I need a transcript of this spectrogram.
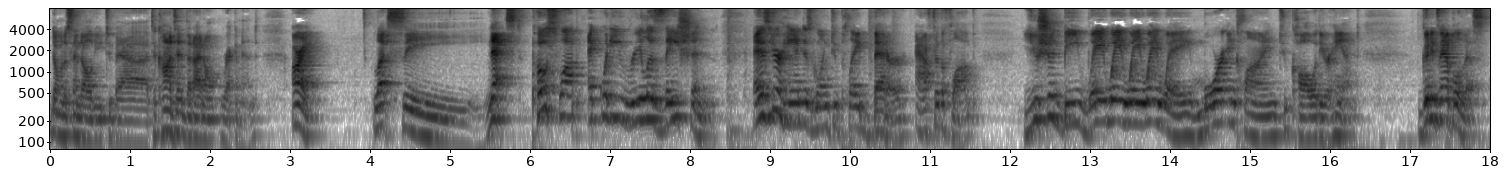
Don't want to send all of you to bad to content that I don't recommend. All right, let's see. Next, post flop equity realization. As your hand is going to play better after the flop, you should be way, way, way, way, way more inclined to call with your hand. Good example of this.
